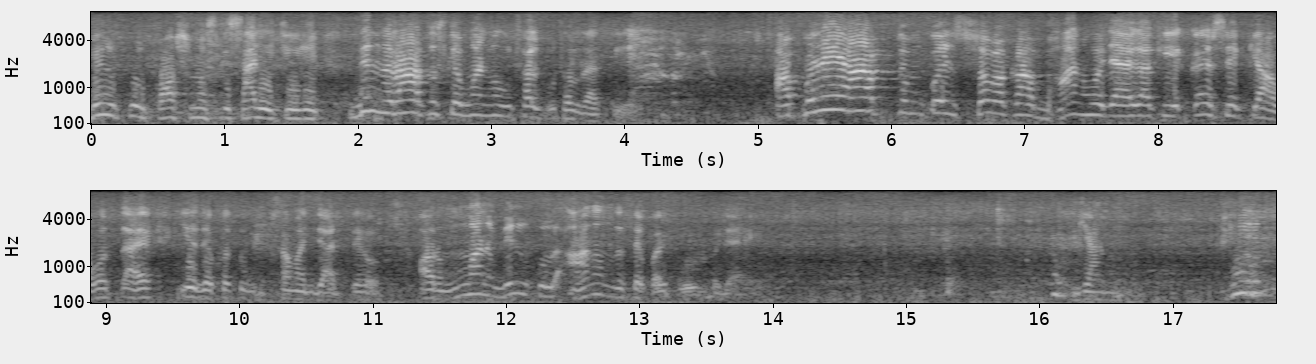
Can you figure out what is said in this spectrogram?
बिल्कुल कॉस्मोस की सारी चीज़ें दिन रात उसके मन में उथल पुथल रहती है। अपने आप तुमको इन सब का भान हो जाएगा कि ये कैसे क्या होता है ये देखो तुम समझ जाते हो और मन बिल्कुल आनंद से परिपूर्ण हो जाएगा। ज्ञान। फिर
